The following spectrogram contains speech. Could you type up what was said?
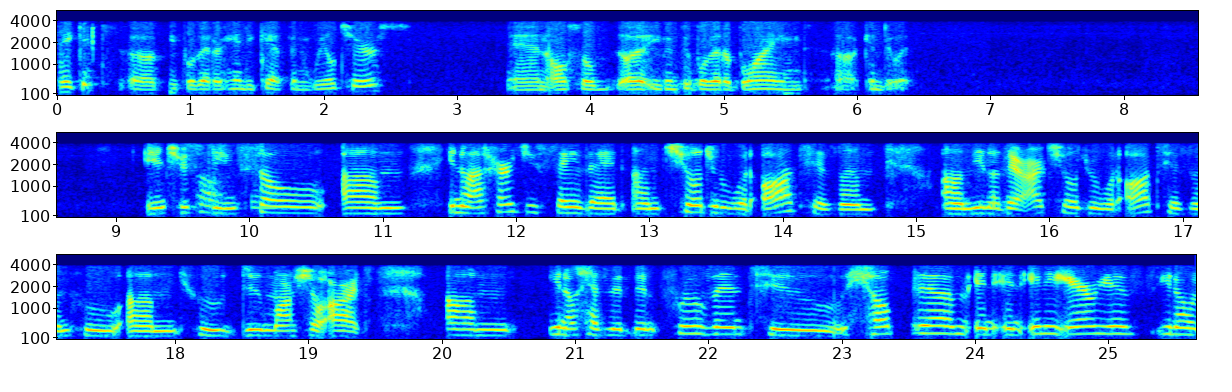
take it. Uh, people that are handicapped in wheelchairs and also uh, even people that are blind uh, can do it. Interesting. Okay. So, um, you know, I heard you say that um, children with autism, um, you know, there are children with autism who um, who do martial arts. Um, you know, has it been proven to help them in in any areas? You know,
